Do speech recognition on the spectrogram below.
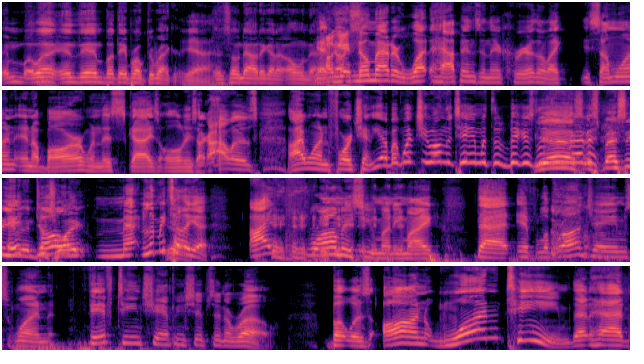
and and then but they broke the record. Yeah. and so now they got to own that. Yeah, no, Okay, so- no matter what happens in their career, they're like someone in a bar when this guy's old. He's like, I was, I won four champions. Yeah, but weren't you on the team with the biggest losing Yes, record? especially It in don't Detroit. ma- let me tell you, I promise you, Money Mike, that if LeBron James won 15 championships in a row. But was on one team that had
